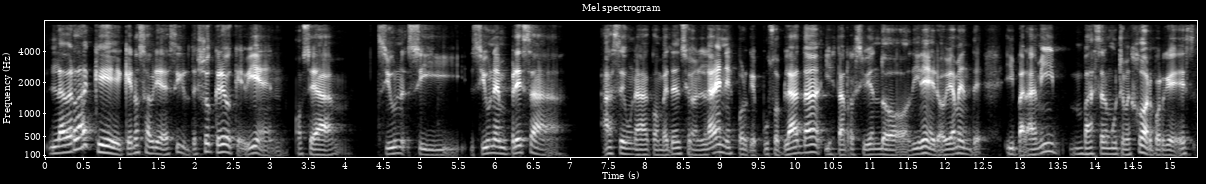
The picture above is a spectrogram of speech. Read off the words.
La verdad que, no sabría decirte, yo creo que bien. O sea, si una empresa hace una competencia online es porque puso plata y están recibiendo dinero, obviamente. Y para mí va a ser mucho mejor porque es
